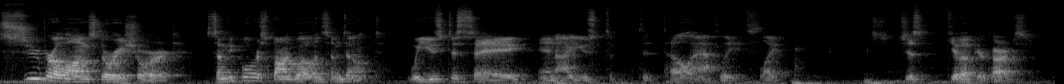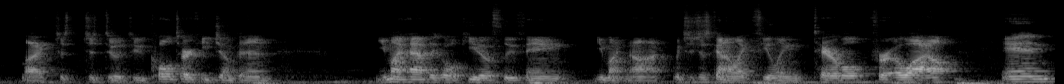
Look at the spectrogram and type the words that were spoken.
super long story short, some people respond well and some don't. We used to say, and I used to, to tell athletes, like, just give up your carbs. Like, just just do it. Do cold turkey, jump in. You might have the whole keto flu thing. You might not, which is just kind of like feeling terrible for a while. And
